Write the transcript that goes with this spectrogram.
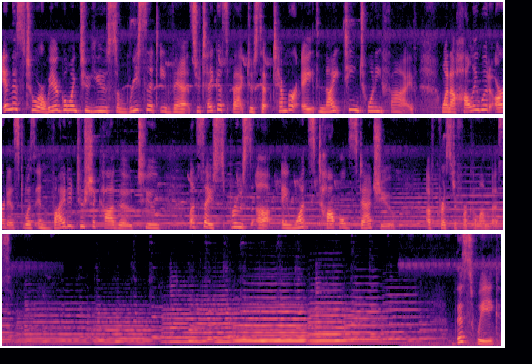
In this tour, we are going to use some recent events to take us back to September 8, 1925, when a Hollywood artist was invited to Chicago to, let's say, spruce up a once toppled statue of Christopher Columbus. This week,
